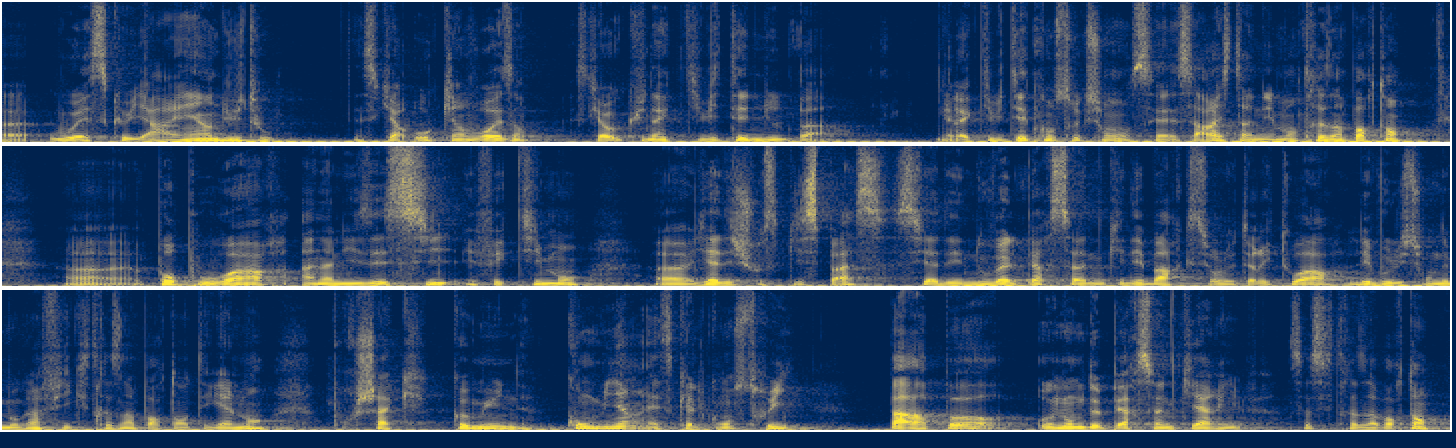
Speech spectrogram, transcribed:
Euh, Ou est-ce qu'il n'y a rien du tout? Est-ce qu'il n'y a aucun voisin? Est-ce qu'il n'y a aucune activité nulle part? L'activité de construction, ça reste un élément très important euh, pour pouvoir analyser si effectivement euh, il y a des choses qui se passent, s'il y a des nouvelles personnes qui débarquent sur le territoire. L'évolution démographique est très importante également pour chaque commune. Combien est-ce qu'elle construit par rapport au nombre de personnes qui arrivent? Ça, c'est très important.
